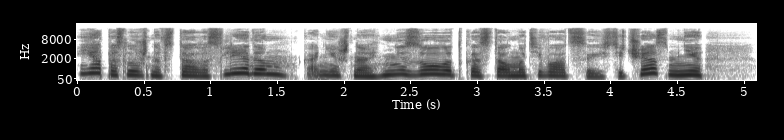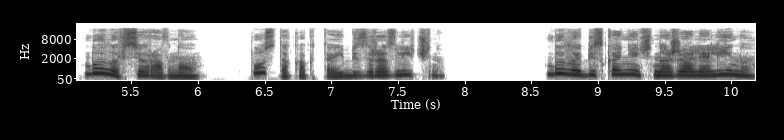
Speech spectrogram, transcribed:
Я послушно встала следом. Конечно, не золотко стал мотивацией. Сейчас мне было все равно. Пусто как-то и безразлично. Было бесконечно жаль Алину,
